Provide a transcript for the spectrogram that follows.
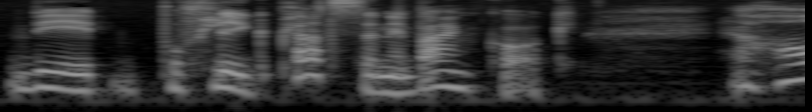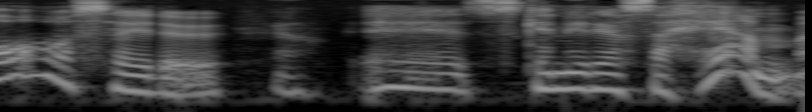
vid, på flygplatsen i Bangkok. Jaha, säger du. Ja. Eh, ska ni resa hem?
